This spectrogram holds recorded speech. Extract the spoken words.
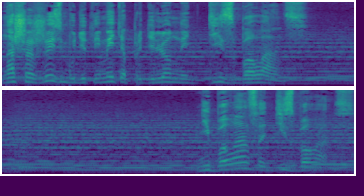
наша жизнь будет иметь определенный дисбаланс – не баланс, а дисбаланс.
